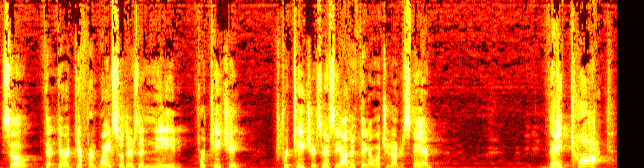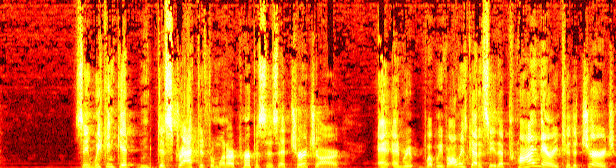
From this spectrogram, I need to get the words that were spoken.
So there, there are different ways. So there's a need for teaching, for teachers. Here's the other thing I want you to understand. They taught. See, we can get distracted from what our purposes at church are, and, and re, but we've always got to see that primary to the church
